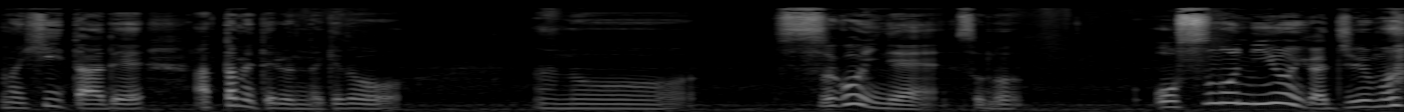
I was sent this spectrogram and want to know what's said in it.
まあ、ヒーターで温めてるんだけど、あのー、すごいね、その、お酢の匂いが充満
